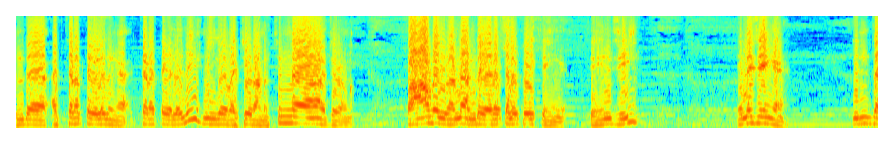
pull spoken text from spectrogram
இந்த அச்சரத்தை எழுதுங்க. அச்சரத்தை எழுதி நீங்க வச்சுடணும். சின்னதாக வச்சுக்கணும் பாவை வந்து அந்த இடத்துல போய் செய்யுங்க. செஞ்சு என்ன செய்யுங்க? இந்த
